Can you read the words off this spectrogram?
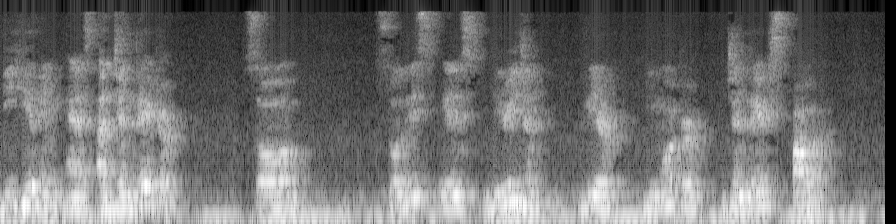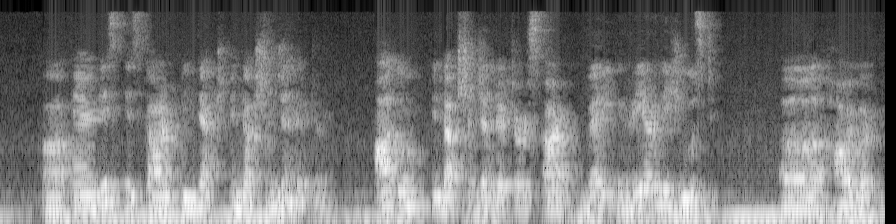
behaving as a generator. So, so this is the region where the motor generates power. Uh, and this is called induct induction generator. Although induction generators are very rarely used, uh, however,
